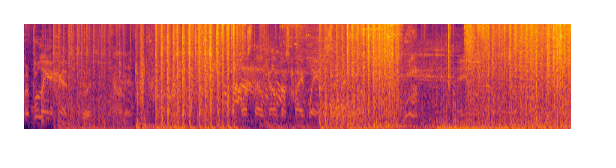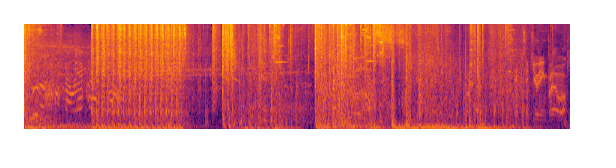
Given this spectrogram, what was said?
We're pulling ahead. Good. Found it. Hostile counter spy plane established. Securing Bravo.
